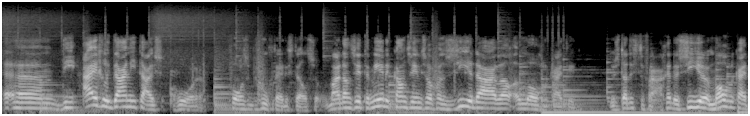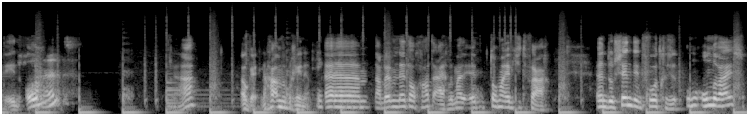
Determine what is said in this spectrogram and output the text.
Ehm, die eigenlijk daar niet thuis horen, volgens het bevoegdhedenstelsel. Maar dan zit er meer de kans in, zo van, zie je daar wel een mogelijkheid in? Dus dat is de vraag, hè? Dus zie je een mogelijkheid in om... Spannend. Ja. Oké, dan gaan we beginnen. Ik, Ehm, eh, nou, we hebben het net al gehad eigenlijk, maar eh, toch maar eventjes de vraag. Een docent in het voortgezet on- onderwijs,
